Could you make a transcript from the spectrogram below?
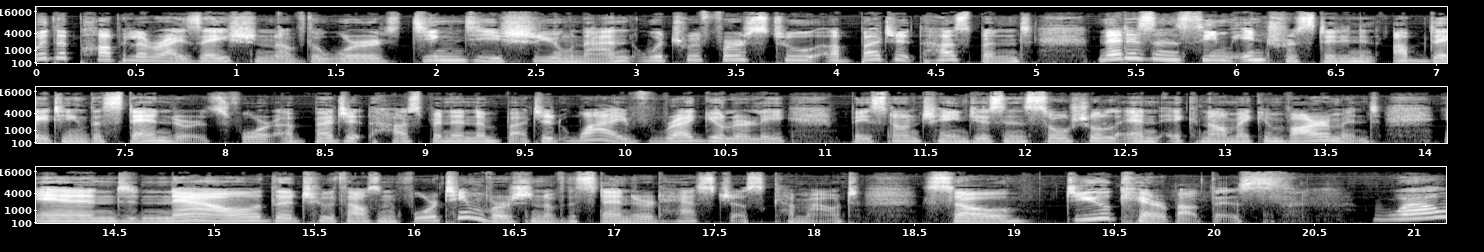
With the popularization of the word 经济适用男, which refers to a budget husband, netizens seem interested in updating the standards for a budget husband and a budget wife regularly based on changes in social and economic environment. And now the 2014 version of the standard has just come out. So, do you care about this? Well,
